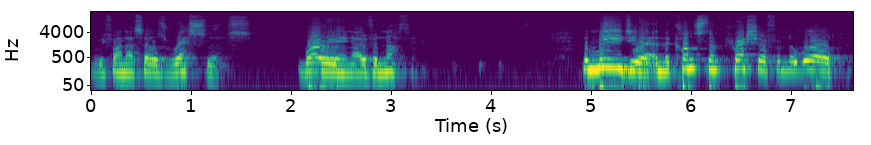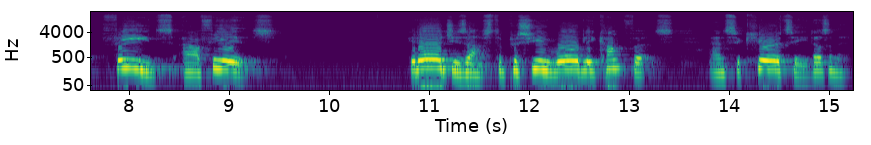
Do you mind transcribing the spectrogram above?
We find ourselves restless worrying over nothing. The media and the constant pressure from the world feeds our fears. It urges us to pursue worldly comforts and security, doesn't it?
